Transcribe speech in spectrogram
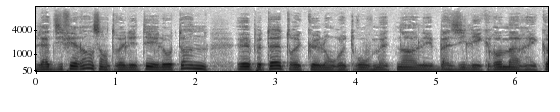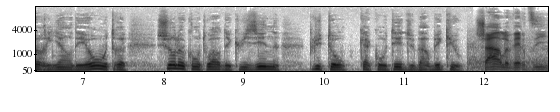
La différence entre l'été et l'automne est peut-être que l'on retrouve maintenant les basiliques, romarins, coriandres et autres sur le comptoir de cuisine plutôt qu'à côté du barbecue. Charles Verdi,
